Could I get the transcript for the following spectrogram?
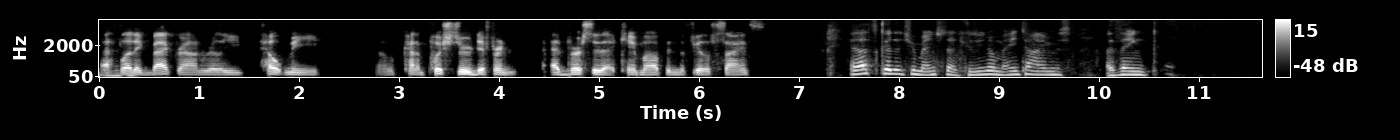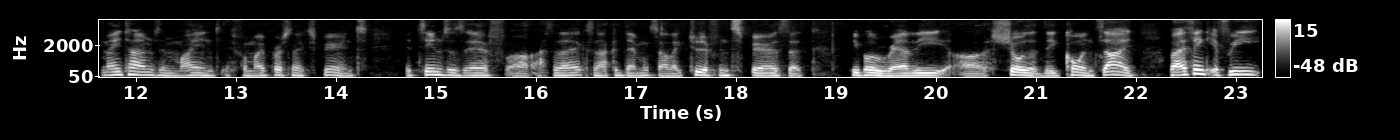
mm-hmm. athletic background really helped me kind of push through different adversity that came up in the field of science. Yeah, that's good that you mentioned that because you know many times I think many times in my from my personal experience, it seems as if uh, athletics and academics are like two different spheres that people rarely uh, show that they coincide. But I think if we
